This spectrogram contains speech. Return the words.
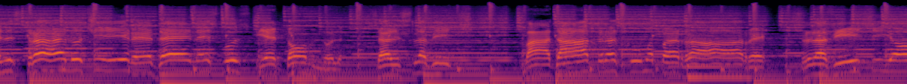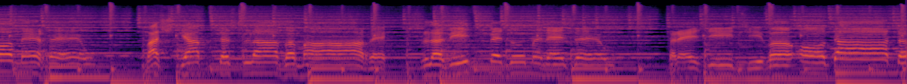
În strălucire de nespus e Domnul să-L slăviți. V-a dat răscumpărare, slăviți-o mereu, Vă așteaptă slavă mare, slăviți pe Dumnezeu. Treziți-vă odată,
